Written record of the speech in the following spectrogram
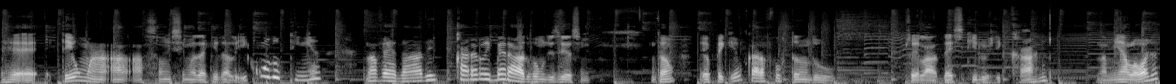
é, ter uma ação em cima daquilo ali. E quando tinha, na verdade, o cara era liberado, vamos dizer assim. Então, eu peguei um cara furtando, sei lá, 10 quilos de carne na minha loja.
